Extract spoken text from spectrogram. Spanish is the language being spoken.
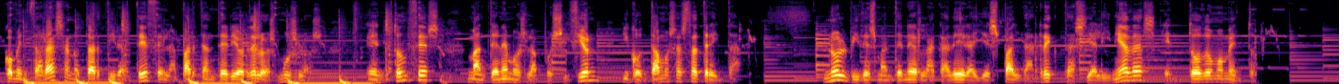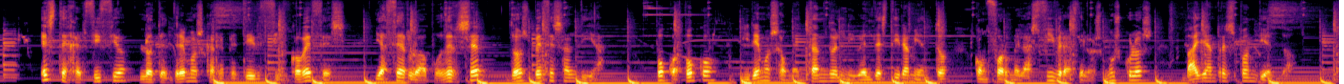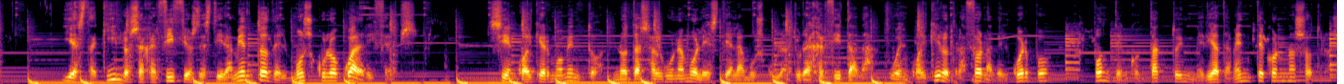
Comenzarás a notar tirantez en la parte anterior de los muslos, entonces mantenemos la posición y contamos hasta 30. No olvides mantener la cadera y espalda rectas y alineadas en todo momento. Este ejercicio lo tendremos que repetir 5 veces y hacerlo a poder ser dos veces al día. Poco a poco iremos aumentando el nivel de estiramiento conforme las fibras de los músculos vayan respondiendo. Y hasta aquí los ejercicios de estiramiento del músculo cuádriceps. Si en cualquier momento notas alguna molestia en la musculatura ejercitada o en cualquier otra zona del cuerpo, ponte en contacto inmediatamente con nosotros.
